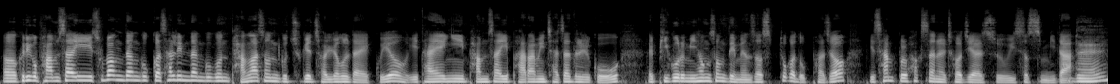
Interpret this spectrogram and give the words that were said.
어 그리고 밤사이 소방당국과 산림당국은 방화선 구축에 전력을 다했고요. 이 다행히 밤사이 바람이 잦아들고 비구름이 형성되면서 습도가 높아져 이 산불 확산을 저지할 수 있었습니다. 네.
